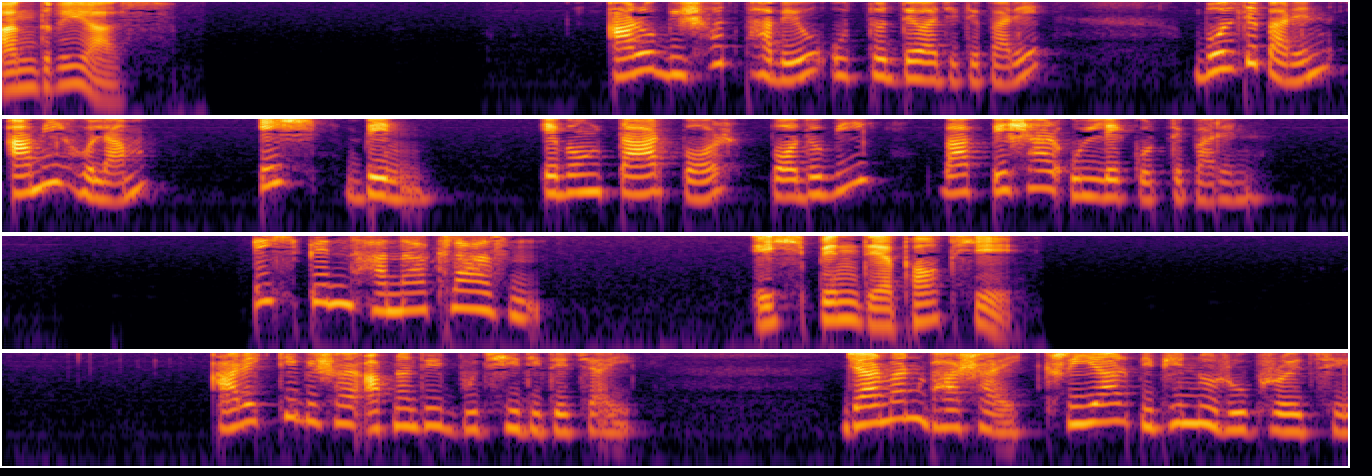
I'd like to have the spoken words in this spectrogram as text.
Andreas. আরও বিশদভাবেও উত্তর দেওয়া যেতে পারে বলতে পারেন আমি হলাম ইহ বিন এবং তারপর পদবী বা পেশার উল্লেখ করতে পারেন Ich bin Hanna Klasen. Ich bin der Portier. আরেকটি বিষয় আপনাদের বুঝিয়ে দিতে চাই জার্মান ভাষায় ক্রিয়ার বিভিন্ন রূপ রয়েছে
